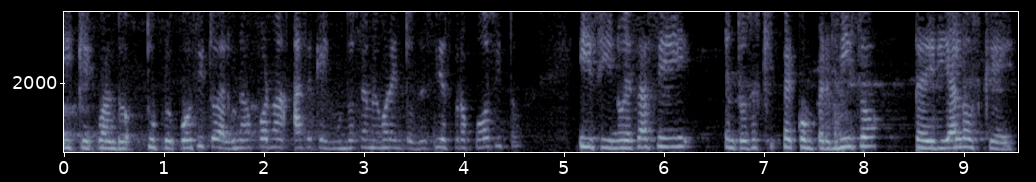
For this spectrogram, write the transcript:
y que cuando tu propósito de alguna forma hace que el mundo sea mejor, entonces sí es propósito. Y si no es así, entonces con permiso te diría a los que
